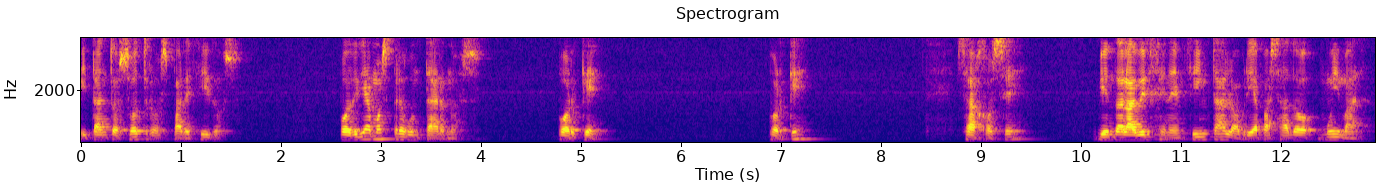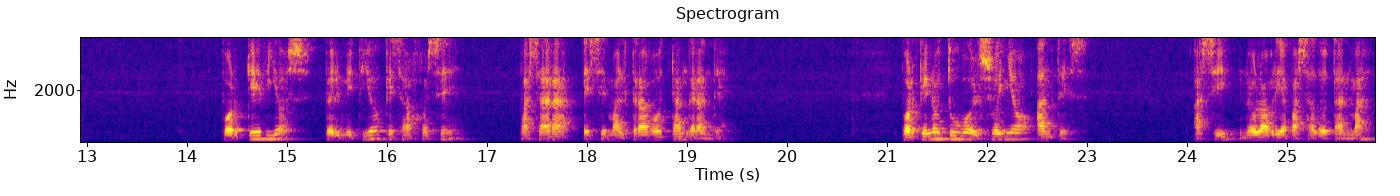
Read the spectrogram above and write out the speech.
y tantos otros parecidos, podríamos preguntarnos, ¿por qué? ¿Por qué? San José, viendo a la Virgen encinta, lo habría pasado muy mal. ¿Por qué Dios permitió que San José pasara ese mal trago tan grande? ¿Por qué no tuvo el sueño antes? Así no lo habría pasado tan mal.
